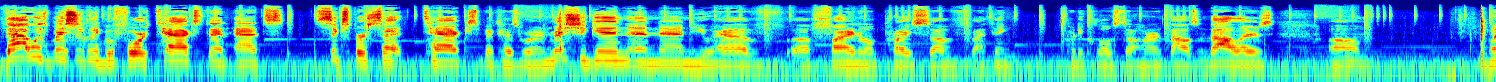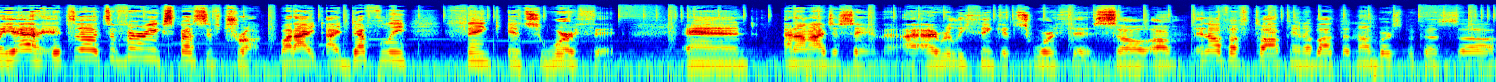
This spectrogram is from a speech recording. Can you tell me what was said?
that was basically before tax, then adds 6% tax because we're in Michigan, and then you have a final price of, I think, pretty close to $100,000. Um, but yeah, it's a, it's a very expensive truck, but I, I definitely think it's worth it. And and I'm not just saying that. I, I really think it's worth it. So um, enough of talking about the numbers because uh,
